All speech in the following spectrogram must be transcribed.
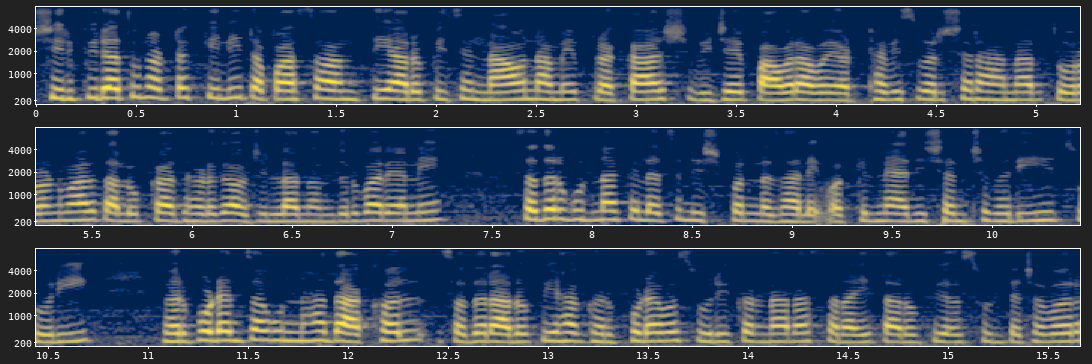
शिरपिरातून अटक केली. तपासाअंती आरोपीचे नाव नामे प्रकाश विजय पावरा वय अठ्ठावीस वर्ष राहणार तोरणवार तालुका धडगाव जिल्हा नंदुरबार याने सदर गुन्हा केल्याचे निष्पन्न झाले. वकील न्यायाधीशांच्या घरीही चोरी घरफोड्यांचा गुन्हा दाखल सदर आरोपी हा घरफोड्या व चोरी करणारा सराईत आरोपी असून त्याच्यावर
